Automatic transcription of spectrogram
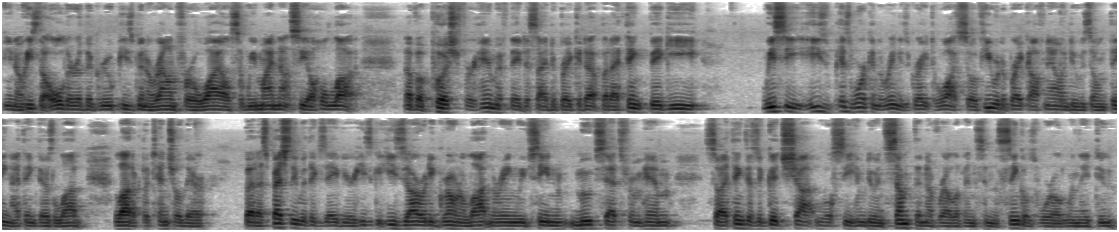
you know, he's the older of the group. He's been around for a while, so we might not see a whole lot of a push for him if they decide to break it up. But I think Big E we see he's his work in the ring is great to watch. So if he were to break off now and do his own thing, I think there's a lot a lot of potential there. But especially with Xavier, he's he's already grown a lot in the ring. We've seen move sets from him, so I think there's a good shot we'll see him doing something of relevance in the singles world when they do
